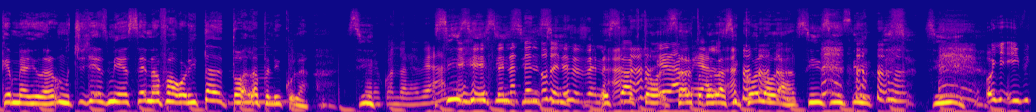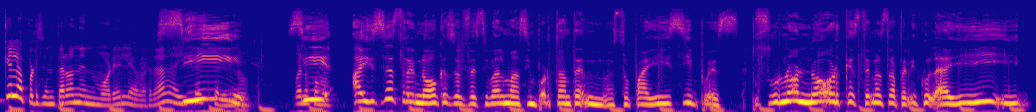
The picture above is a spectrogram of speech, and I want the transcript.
que me ayudaron mucho y es mi escena favorita de toda la película. Sí. Para cuando la vean, estén atentos en esa escena. Exacto, Era exacto, real. con la psicóloga. Sí, sí, sí. Sí. Oye, y vi que la presentaron en Morelia, ¿verdad? Ahí Sí. Bueno, sí, ahí se estrenó, que es el festival más importante en nuestro país y pues, pues un honor que esté nuestra película ahí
